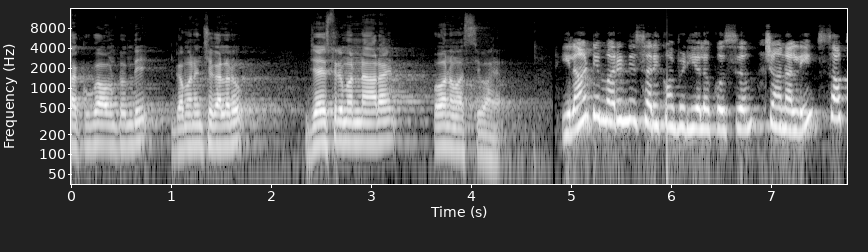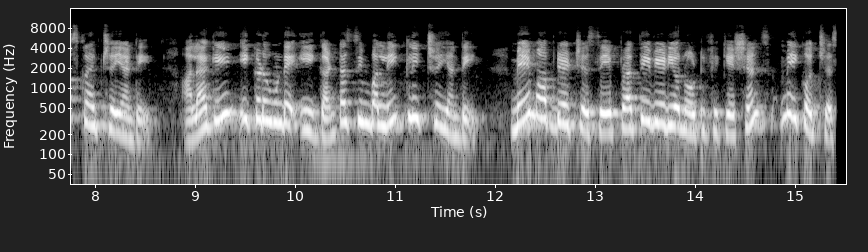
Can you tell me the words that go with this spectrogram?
తక్కువగా ఉంటుంది. గమనించగలరు. జయ శ్రీమన్నారాయణ. ఓ నమ శివాయ. ఇలాంటి మరిన్ని సరికొత్త వీడియోల కోసం ఛానల్ని సబ్స్క్రైబ్ చేయండి. అలాగే ఇక్కడ ఉండే ఈ గంట సింబల్ని క్లిక్ చేయండి. మేము అప్డేట్ చేసే ప్రతి వీడియో నోటిఫికేషన్స్ మీకు వచ్చేస్తాయి.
